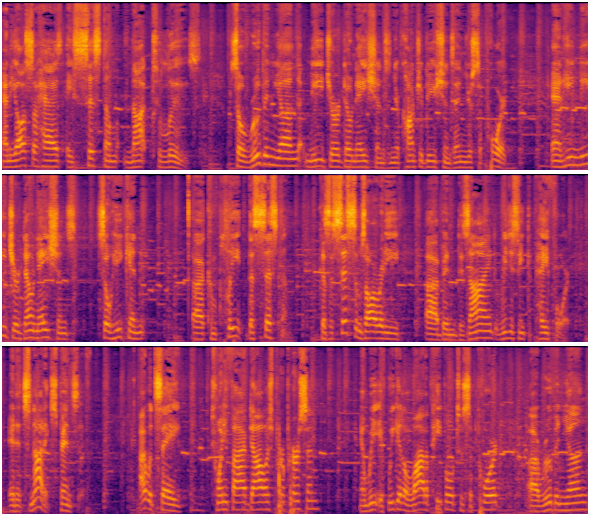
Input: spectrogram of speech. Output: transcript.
and he also has a system not to lose. So, Rubin Young needs your donations and your contributions and your support. And he needs your donations so he can uh, complete the system because the system's already uh, been designed. We just need to pay for it, and it's not expensive. I would say twenty-five dollars per person, and we if we get a lot of people to support uh, Rubin Young,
